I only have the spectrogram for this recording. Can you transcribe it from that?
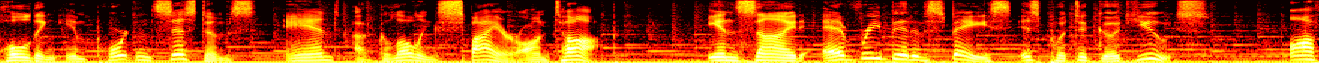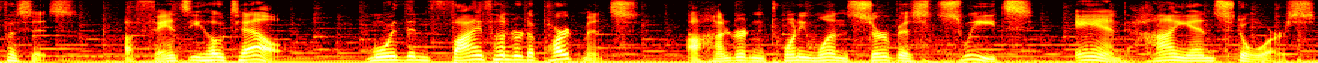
holding important systems and a glowing spire on top. Inside, every bit of space is put to good use. Offices, a fancy hotel, more than 500 apartments, 121 serviced suites, and high-end stores.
